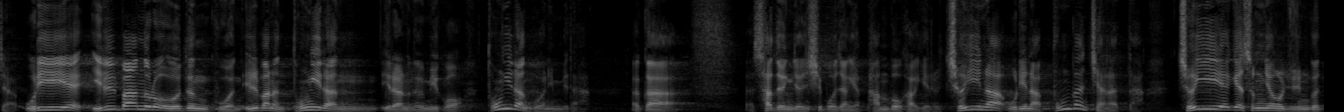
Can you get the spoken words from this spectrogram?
자, 우리의 일반으로 얻은 구원, 일반은 동일한이라는 의미고 동일한 구원입니다. 아까 사도행전 15장에 반복하기를 저희나 우리나 분간치 않았다. 저희에게 성령을 주신 것,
